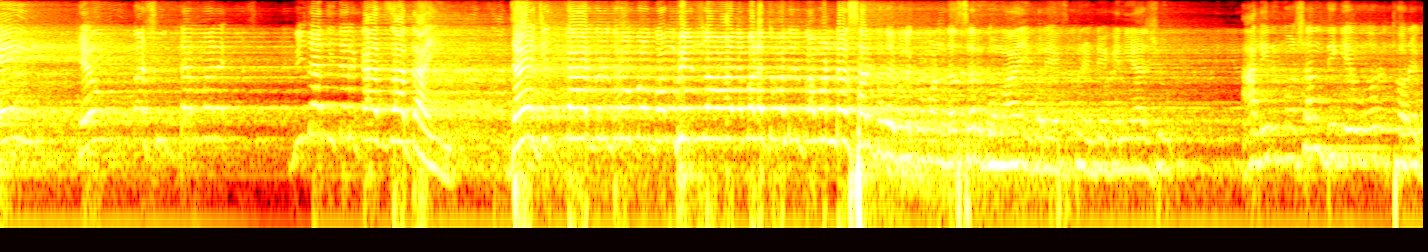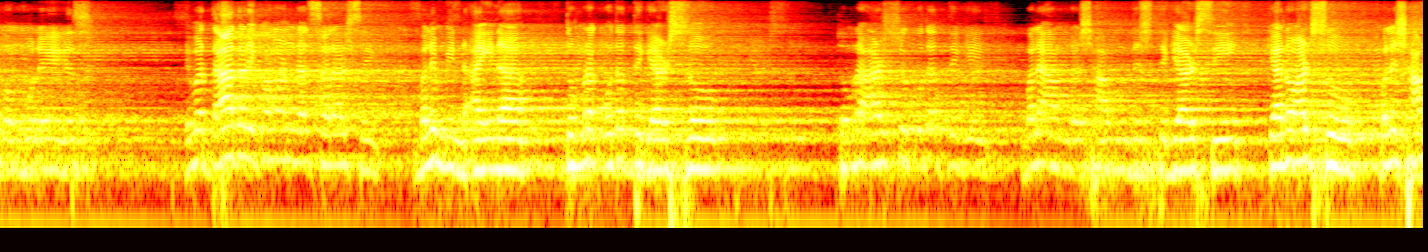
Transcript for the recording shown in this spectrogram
এই কেউ বা সুলতান মানে বিজাতিদের কাজ যা তাই। যাই চিৎকার করে করে গম্ভীর আওয়াজ বলে তোমাদের কমান্ডার স্যার কোথায়? বলে, কমান্ডার স্যার ঘুমাই বলে এক্ষুনি ডেকে নিয়ে আসুন। আলীর মশান দিকে ওর থরে কম্প লেগে গেছে। এবার তাড়াতাড়ি কমান্ডার স্যার আসছে। বলে, মিন আইনা, তোমরা কোথা থেকে আসছো? তোমরা আসছো কোথা থেকে? বলে, আমরা সাম দেশ থেকে আসছি। কেন আসছো? বলে সাম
